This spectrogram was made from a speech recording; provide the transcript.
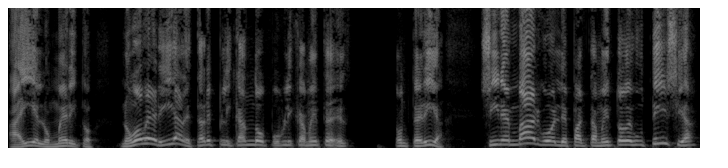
ahí en los méritos. No debería de estar explicando públicamente tonterías. Sin embargo, el Departamento de Justicia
